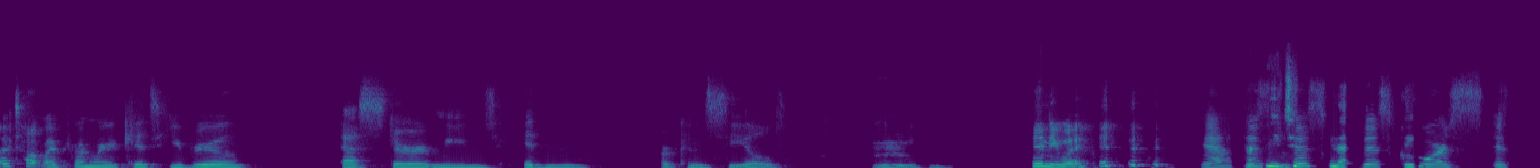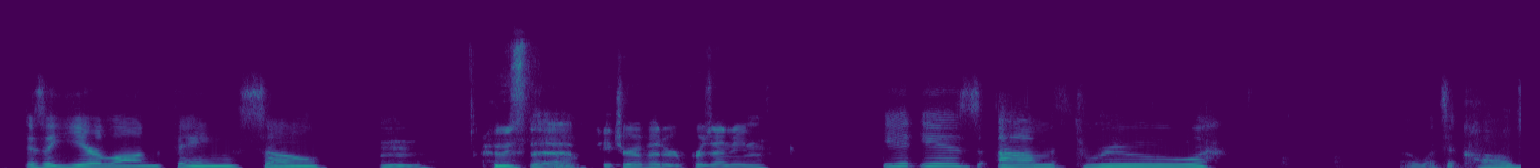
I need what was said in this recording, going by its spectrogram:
I taught my primary kids Hebrew. Esther means hidden or concealed. Mhm. Anyway, Yeah, this me too. this this course is is a year long thing. So Mhm. Who's the teacher of it or presenting? It is um through oh, what's it called?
